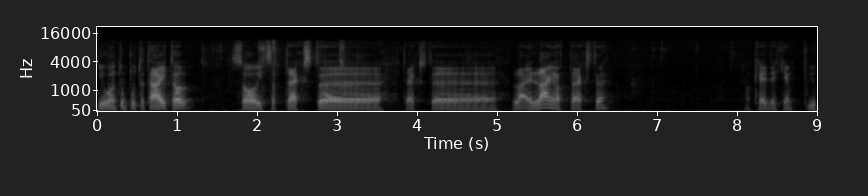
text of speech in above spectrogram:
You want to put a title so it's a text uh, text uh, li line of text okay? They can you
